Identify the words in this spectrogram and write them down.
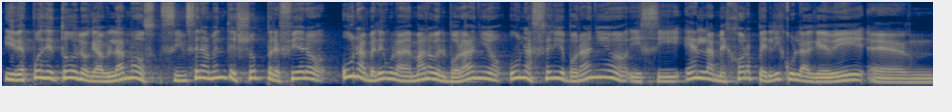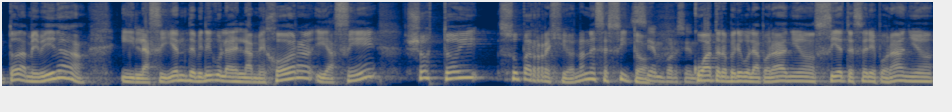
Y después de todo lo que hablamos, sinceramente yo prefiero una película de Marvel por año, una serie por año, y si es la mejor película que vi en toda mi vida, y la siguiente película es la mejor, y así, yo estoy súper regio, no necesito 100%. cuatro películas por año, siete series por año,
